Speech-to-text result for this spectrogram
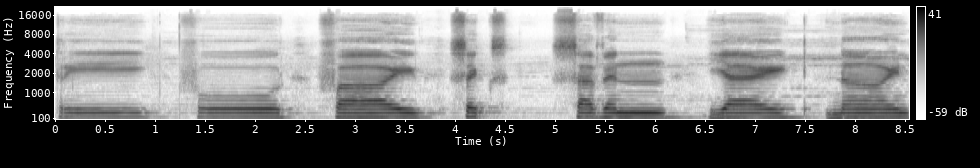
three four five six seven eight nine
